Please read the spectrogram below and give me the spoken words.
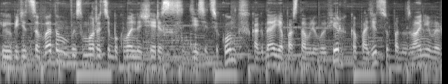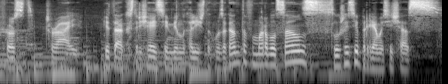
И убедиться в этом вы сможете буквально через 10 секунд, когда я поставлю в эфир композицию под названием The First Try. Итак, встречайте меланхоличных музыкантов Marble Sounds, слушайте прямо сейчас.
